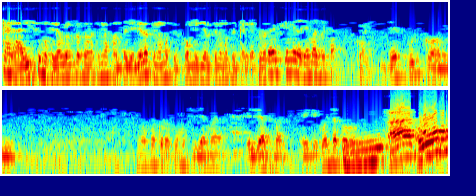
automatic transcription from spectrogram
cagadísimo sería verlos ahora en una pantalla. Ya lo tenemos en cómic, ya lo tenemos en caricatura. ¿sabes qué me daría más risa? ¿Cuál? Deadpool con no me acuerdo cómo se llama el de Ant-Man, el que cuenta todo. Ah, oh,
